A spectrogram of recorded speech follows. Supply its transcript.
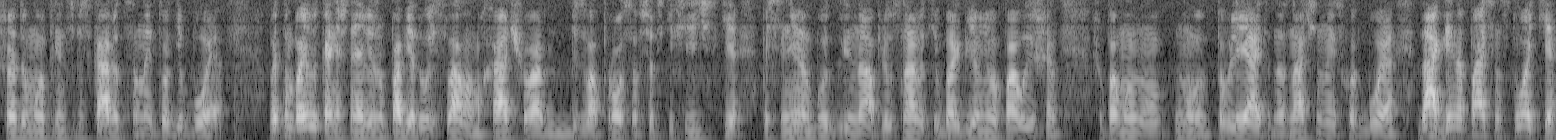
что, я думаю, в принципе, скажется на итоге боя. В этом бою, конечно, я вижу победу Ислама Махачева без вопросов. Все-таки физически посильнее будет Грина, плюс навыки в борьбе у него повыше что, по-моему, ну, повлияет однозначно на исход боя. Да, Глен опасен, стойки.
